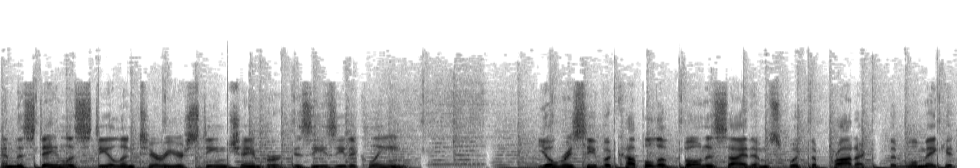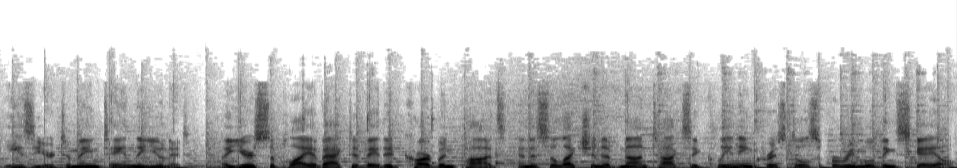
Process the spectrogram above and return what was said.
and the stainless steel interior steam chamber is easy to clean. You'll receive a couple of bonus items with the product that will make it easier to maintain the unit, a year's supply of activated carbon pods and a selection of non-toxic cleaning crystals for removing scale.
